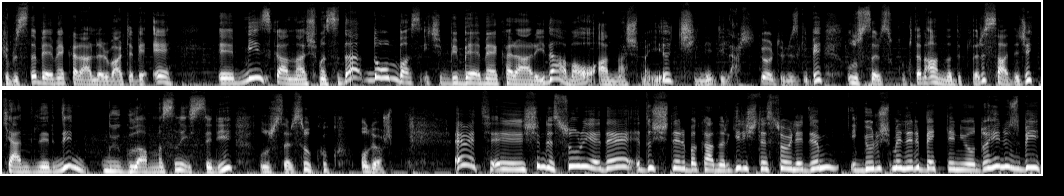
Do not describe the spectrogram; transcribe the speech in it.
Kıbrıs'ta BM kararları var tabii. E e, Minsk anlaşması da Donbas için bir BM kararıydı ama o anlaşmayı çiğnediler. Gördüğünüz gibi uluslararası hukuktan anladıkları sadece kendilerinin uygulanmasını istediği uluslararası hukuk oluyor. Evet e, şimdi Suriye'de Dışişleri Bakanları girişte söyledim e, görüşmeleri bekleniyordu. Henüz bir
